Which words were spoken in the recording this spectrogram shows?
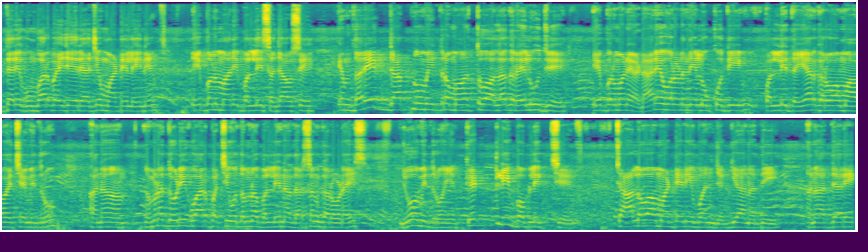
અત્યારે કુંભારભાઈ જઈ રહ્યા છે માટી લઈને. એ પણ મારી પલ્લી સજાવશે. એમ દરેક જાતનું મિત્ર મહત્ત્વ અલગ રહેલું છે. એ પ્રમાણે અઢારે વર્ણની લોકોથી પલ્લી તૈયાર કરવામાં આવે છે મિત્રો. અને હમણાં થોડીક વાર પછી હું તમને પલ્લીના દર્શન કરવડાવીશ જુઓ મિત્રો, અહીંયા કેટલી પબ્લિક છે. ચાલવા માટેની પણ જગ્યા નથી. અને અત્યારે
